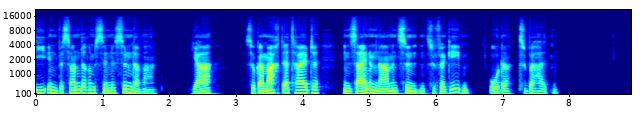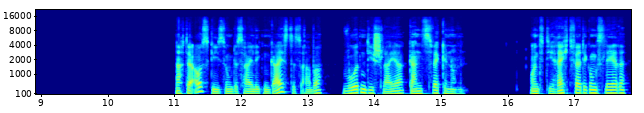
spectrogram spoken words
die in besonderem Sinne Sünder waren, ja, sogar Macht erteilte, in seinem Namen Sünden zu vergeben oder zu behalten. Nach der Ausgießung des Heiligen Geistes aber wurden die Schleier ganz weggenommen. Und die Rechtfertigungslehre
